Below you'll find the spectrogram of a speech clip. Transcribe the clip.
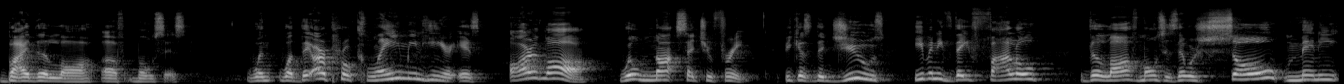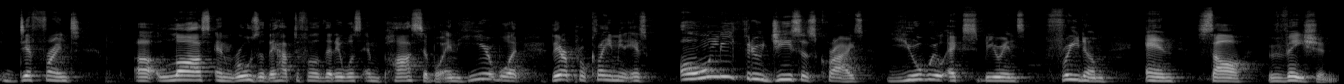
by the law of Moses. when what they are proclaiming here is our law will not set you free because the Jews, even if they follow the law of Moses, there were so many different uh, laws and rules that they have to follow that it was impossible. And here, what they're proclaiming is only through Jesus Christ you will experience freedom and salvation.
